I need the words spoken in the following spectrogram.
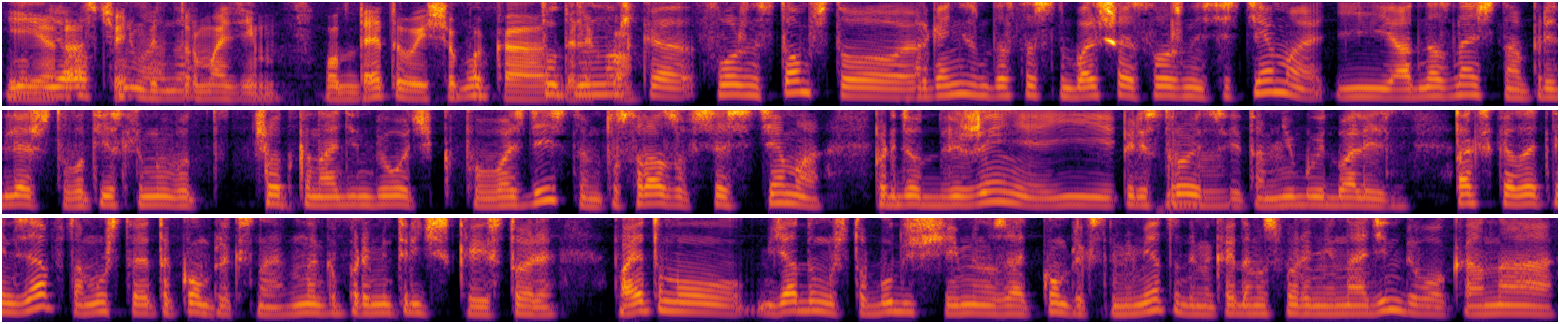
и ну, раз что-нибудь да. тормозим. Вот до этого еще ну, пока Тут далеко. немножко сложность в том, что организм достаточно большая сложная система, и однозначно определять, что вот если мы вот четко на один белочек воздействуем, то сразу вся система придет в движение и перестроится, угу. и там не будет болезни. Так сказать нельзя, потому что это комплексная, многопараметрическая история. Поэтому я думаю, что будущее именно за комплексными методами, когда мы смотрим не на один белок, а на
